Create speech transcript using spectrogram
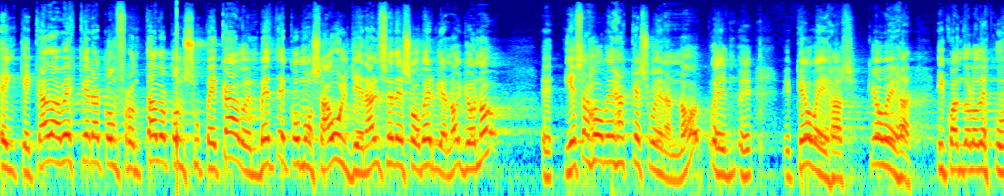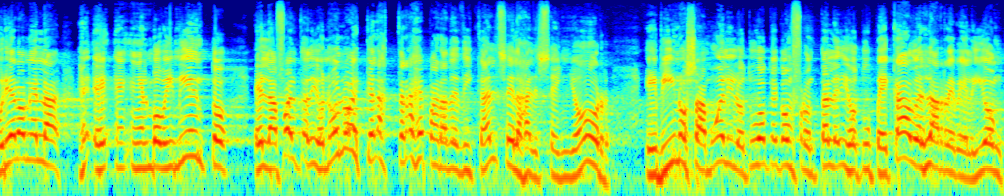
En que cada vez que era confrontado con su pecado, en vez de como Saúl llenarse de soberbia, no, yo no. Eh, y esas ovejas que suenan, ¿no? Pues, eh, ¿qué ovejas? ¿Qué ovejas? Y cuando lo descubrieron en, en el movimiento, en la falta, dijo, no, no, es que las traje para dedicárselas al Señor. Y vino Samuel y lo tuvo que confrontar. Le dijo, tu pecado es la rebelión.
